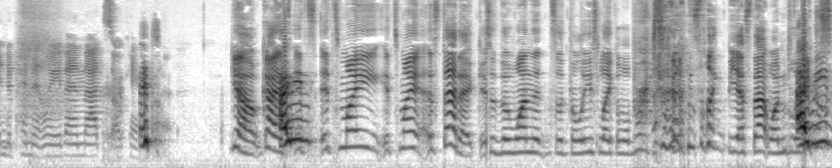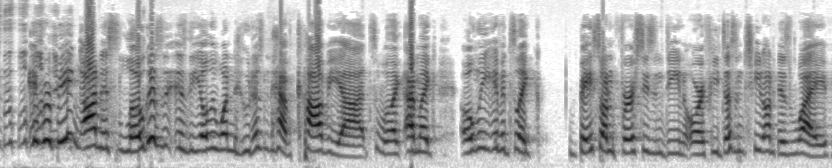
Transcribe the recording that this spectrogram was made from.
independently, then that's okay. It's- but- Yeah, guys, I mean- it's it's my it's my aesthetic. It's the one that's like the least likable person. It's like yes, that one, please. I mean, if we're being honest, Logan is the only one who doesn't have caveats. Well, like I'm like only if it's like based on first season Dean, or if he doesn't cheat on his wife,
